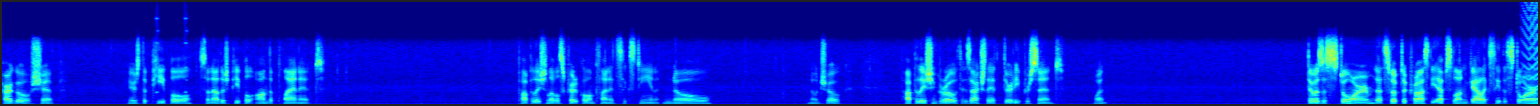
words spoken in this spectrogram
cargo ship. Here's the people. So now there's people on the planet. Population levels critical on planet 16. No, no joke. Population growth is actually at 30%. What? There was a storm that swept across the Epsilon galaxy. The storm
